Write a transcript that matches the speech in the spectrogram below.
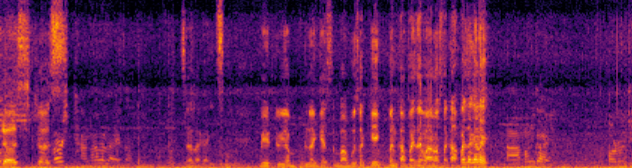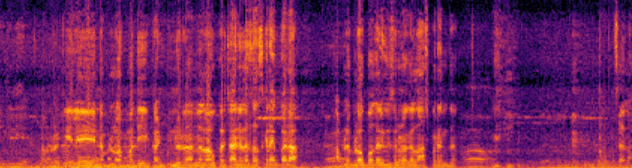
ट्रस्ट ट्रस्ट ठाण्याला जायचं. चला काहीच भेटूया लगेच. बाबूचा केक पण कापायचा आहे, बारा वाजता कापायचा का नाही? हा मग काय? ऑर्डर केलेली आहे. ऑर्डर केले ना ब्लॉगमध्ये कंटिन्यू राहा ना लवकर चॅनलला सबस्क्राईब करा. आपलं ब्लॉग बघायला विसरू नका लास्ट पर्यंत. चला.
